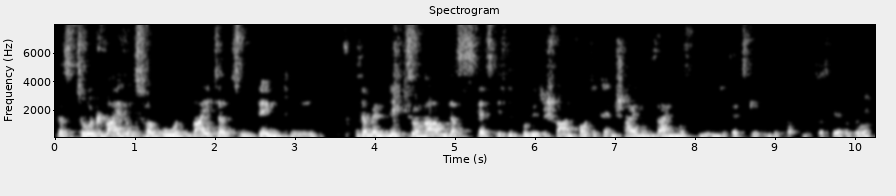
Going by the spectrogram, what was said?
das Zurückweisungsverbot weiter zu denken und aber im Blick zu haben, dass es letztlich eine politisch verantwortete Entscheidung sein muss, die in Gesetzgebung beschlossen ist. Das wäre so,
